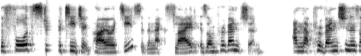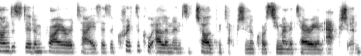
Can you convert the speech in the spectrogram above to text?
The fourth strategic priority, so the next slide, is on prevention. And that prevention is understood and prioritized as a critical element of child protection across humanitarian action.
